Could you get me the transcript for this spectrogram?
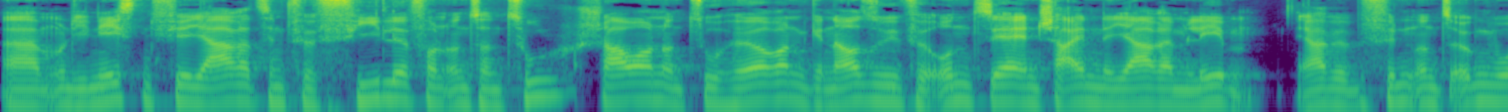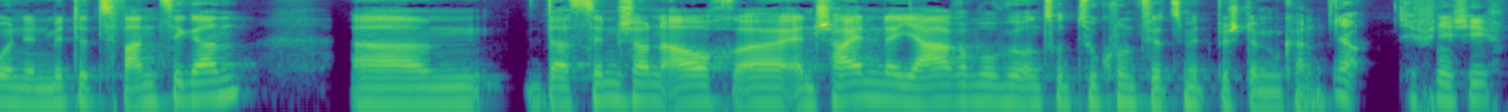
Ähm, und die nächsten vier Jahre sind für viele von unseren Zuschauern und Zuhörern genauso wie für uns sehr entscheidende Jahre im Leben. Ja, wir befinden uns irgendwo in den Mitte 20ern. Ähm, das sind schon auch äh, entscheidende Jahre, wo wir unsere Zukunft jetzt mitbestimmen können. Ja, definitiv.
